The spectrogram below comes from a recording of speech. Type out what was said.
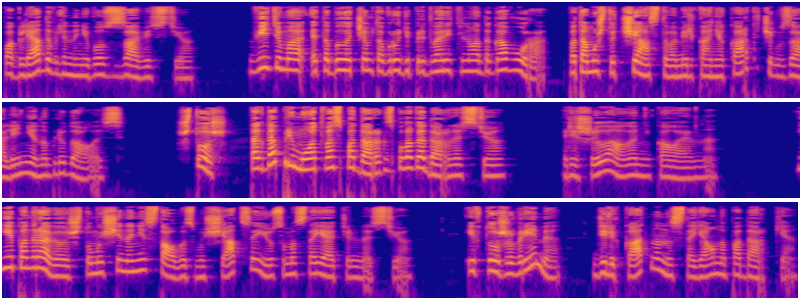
поглядывали на него с завистью. Видимо, это было чем-то вроде предварительного договора, потому что частого мелькания карточек в зале не наблюдалось. «Что ж, тогда приму от вас подарок с благодарностью», — решила Алла Николаевна. Ей понравилось, что мужчина не стал возмущаться ее самостоятельностью и в то же время деликатно настоял на подарке.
